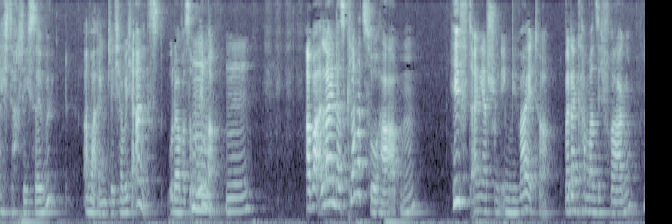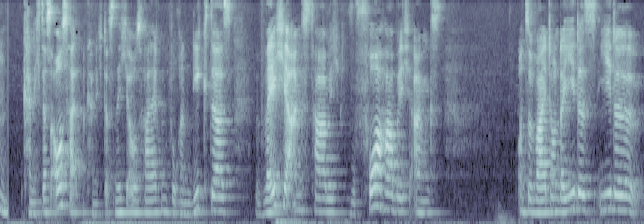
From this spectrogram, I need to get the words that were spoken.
ich dachte, ich sei wütend, aber eigentlich habe ich Angst oder was auch immer. Aber allein das klar zu haben, hilft einem ja schon irgendwie weiter. Weil dann kann man sich fragen, hm, kann ich das aushalten? Kann ich das nicht aushalten? Woran liegt das? Welche Angst habe ich? Wovor habe ich Angst? Und so weiter. Und da jedes, jede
